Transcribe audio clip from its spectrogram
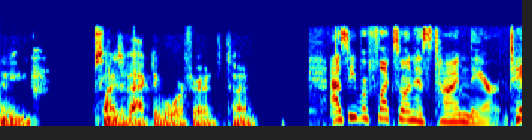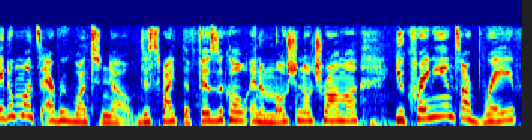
any signs of active warfare at the time. As he reflects on his time there, Tatum wants everyone to know, despite the physical and emotional trauma, Ukrainians are brave,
